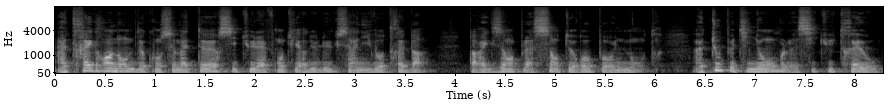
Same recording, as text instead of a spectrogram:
Un très grand nombre de consommateurs situent la frontière du luxe à un niveau très bas, par exemple à 100 euros pour une montre. Un tout petit nombre la situe très haut,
